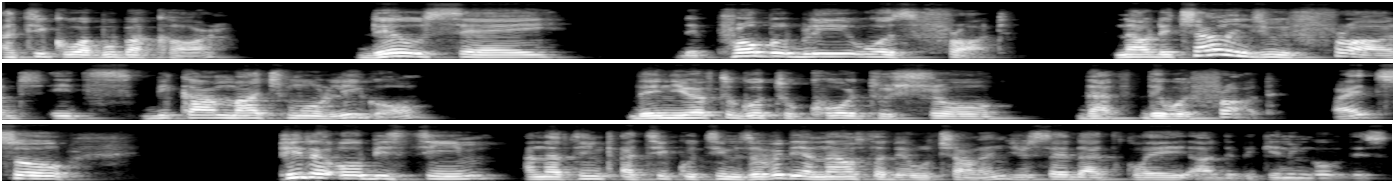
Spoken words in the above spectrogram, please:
Atiku Abubakar, they'll say there probably was fraud. Now, the challenge with fraud, it's become much more legal. Then you have to go to court to show that they were fraud, right? So Peter Obi's team, and I think Atiku team has already announced that they will challenge. You said that, Clay, at the beginning of this,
